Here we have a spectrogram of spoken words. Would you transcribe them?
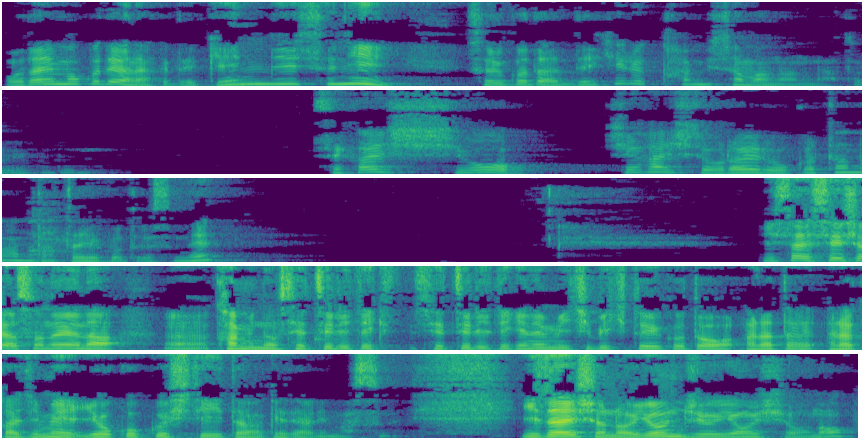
お題目ではなくて現実にそういうことはできる神様なんだということです。世界史を支配しておられるお方なんだということですね。実際聖書はそのような神の設理的、設理的な導きということをあらかじめ予告していたわけであります。イザヤ書の44章の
